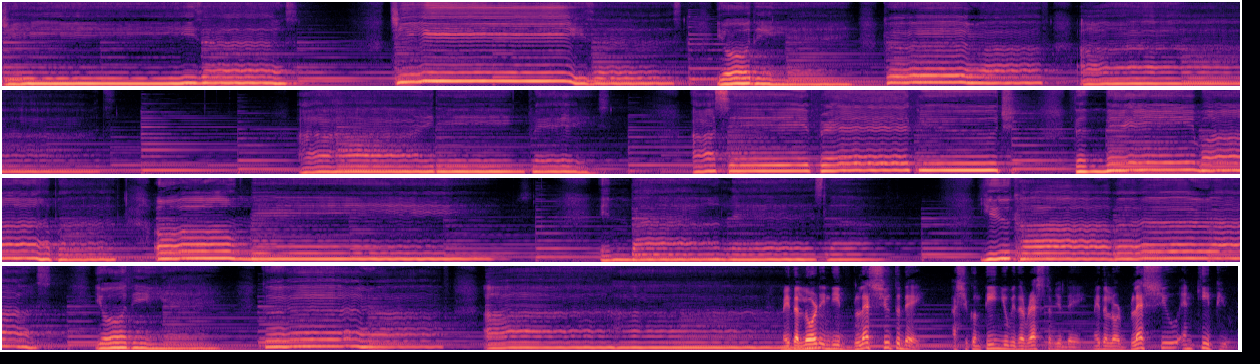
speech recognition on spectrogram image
Jesus, Jesus, you're the anchor of our hearts. Hiding place, safe refuge, May the Lord indeed bless you today as you continue with the rest of your day. May the Lord bless you and keep you.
